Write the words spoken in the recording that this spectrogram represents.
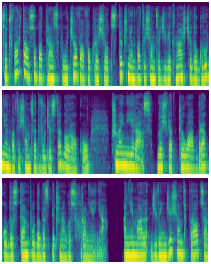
Co czwarta osoba transpłciowa w okresie od stycznia 2019 do grudnia 2020 roku przynajmniej raz doświadczyła braku dostępu do bezpiecznego schronienia, a niemal 90%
